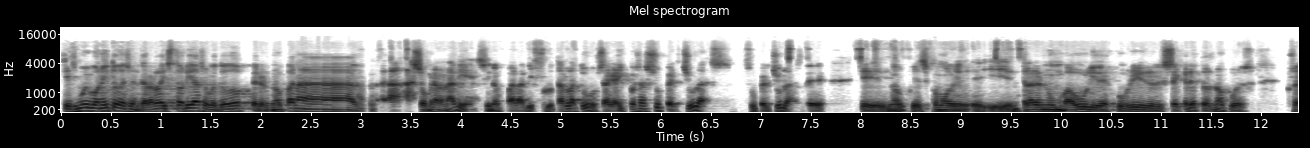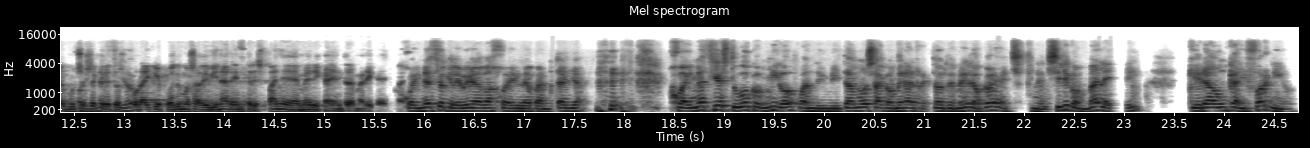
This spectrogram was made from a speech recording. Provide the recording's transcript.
que es muy bonito desenterrar la historia, sobre todo, pero no para asombrar a nadie, sino para disfrutarla tú. O sea, que hay cosas súper chulas, súper chulas, que, es como eh, entrar en un baúl y descubrir secretos, ¿no? Pues, pues hay muchos secretos por ahí que podemos adivinar entre España y América y entre América y España. Juan Ignacio, que le veo abajo en la pantalla, Juan Ignacio estuvo conmigo cuando invitamos a comer al rector de Menlo College, en el Silicon Valley, que era un californio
